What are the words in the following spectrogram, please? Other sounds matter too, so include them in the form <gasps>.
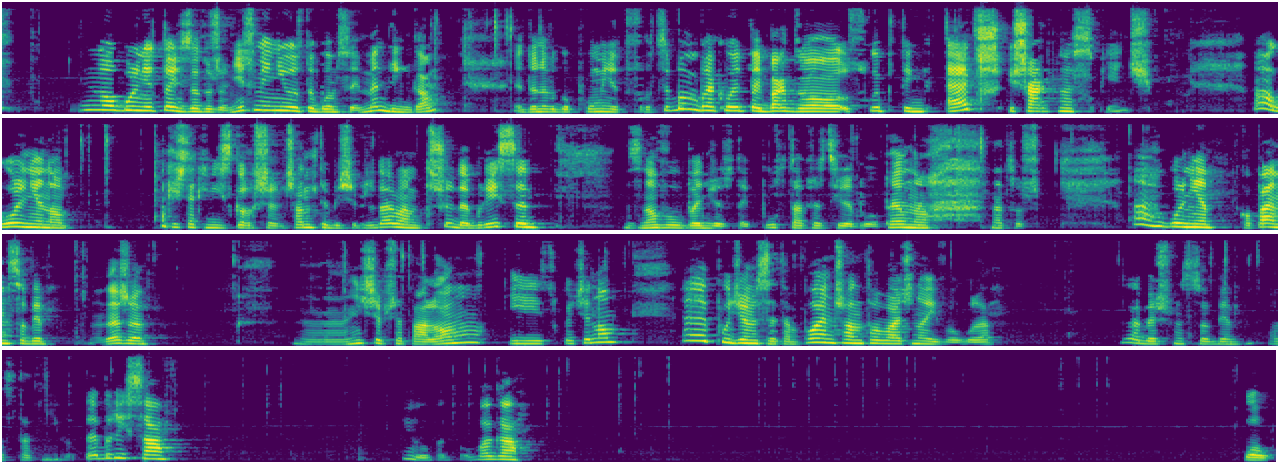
no ogólnie tutaj za dużo nie zmieniło, zdobyłem sobie mendinga do nowego płomieniotwórcy, bo mi brakuje tutaj bardzo Sweeping Edge i Sharpness 5. No ogólnie no, jakieś takie nic gorsze enchanty by się przydały. Mam trzy debrisy. Znowu będzie tutaj pusta, przez chwilę było pełno. No cóż, a ogólnie kopałem sobie w nederze. Yy, niech się przepalą i słuchajcie, no e, pójdziemy sobie tam poenchantować, no i w ogóle. Zabierzmy sobie ostatniego debrisa. I uwaga, uwaga. Wow.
